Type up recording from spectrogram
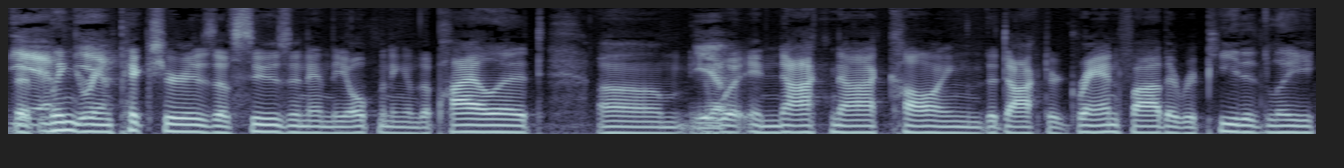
the Yeah, lingering yeah. pictures of Susan and the opening of the pilot. Um, Yep. in Knock Knock, calling the doctor grandfather repeatedly.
